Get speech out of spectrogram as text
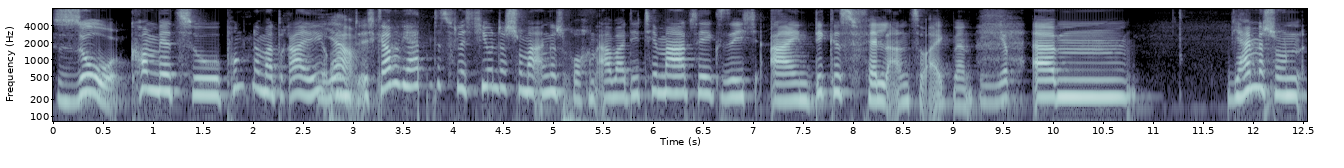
So, kommen wir zu Punkt Nummer drei. Ja. Und ich glaube, wir hatten das vielleicht hier und da schon mal angesprochen, aber die Thematik, sich ein dickes Fell anzueignen. Yep. Ähm, wir haben ja schon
